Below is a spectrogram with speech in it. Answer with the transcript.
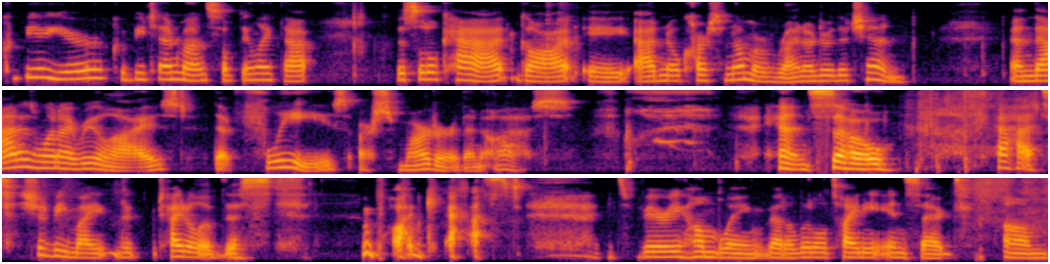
could be a year, could be 10 months, something like that. This little cat got a adenocarcinoma right under the chin. And that is when I realized that fleas are smarter than us. and so that should be my the title of this podcast. It's very humbling that a little tiny insect um,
